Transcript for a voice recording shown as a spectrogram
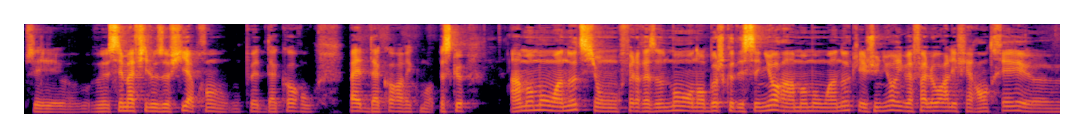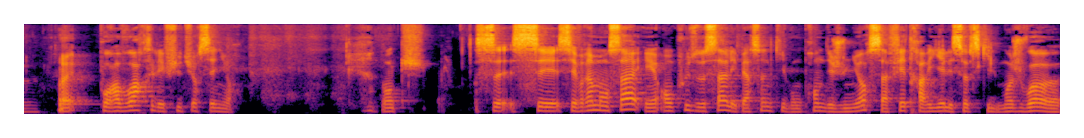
C'est euh, c'est ma philosophie. Après, on peut être d'accord ou pas être d'accord avec moi, parce que à un moment ou un autre, si on fait le raisonnement, on embauche que des seniors. À un moment ou un autre, les juniors, il va falloir les faire rentrer euh, ouais. pour avoir les futurs seniors. Donc c'est vraiment ça. Et en plus de ça, les personnes qui vont prendre des juniors, ça fait travailler les soft skills. Moi, je vois euh,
